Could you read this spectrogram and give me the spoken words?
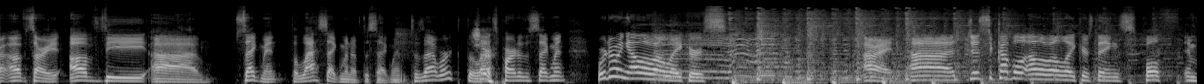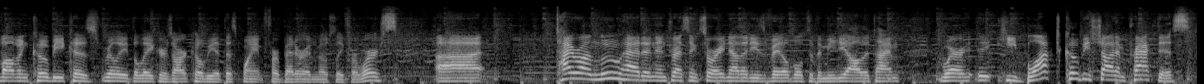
of sorry, of the uh, segment, the last segment of the segment. Does that work? The Sure. last part of the segment. We're doing LOL Lakers. All right, uh, just a couple LOL Lakers things, both involving Kobe, because really the Lakers are Kobe at this point, for better and mostly for worse. Uh, Tyronn Lue had an interesting story now that he's available to the media all the time, where he blocked Kobe's shot in practice.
